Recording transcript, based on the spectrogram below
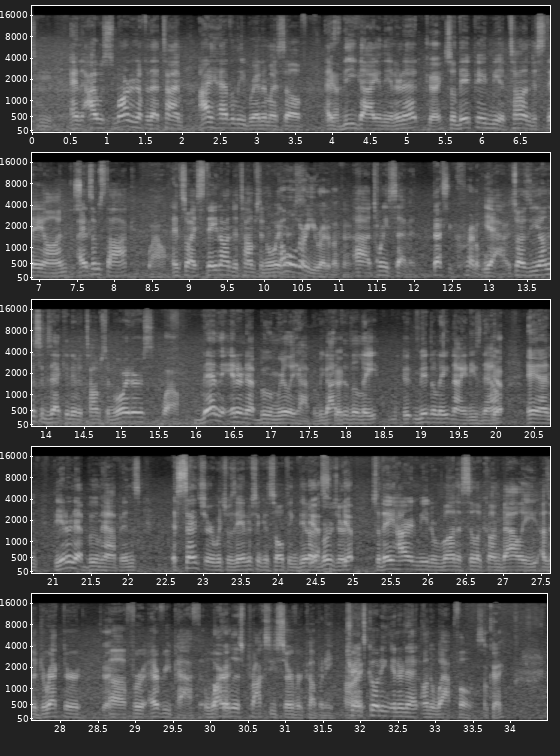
And I was smart enough at that time, I heavily branded myself as Yeah. the guy in the internet. Okay. So they paid me a ton to stay on. I had some stock. Wow. And so I stayed on to Thomson Reuters. How old are you right about that? Uh, 27. That's incredible. Yeah, so I was the youngest executive at Thomson Reuters. Wow. Then the internet boom really happened. We got Okay. into the late, mid to late 90s now, Yep. and the internet boom happens. Accenture, which was Andersen Consulting, did our merger. yep. So they hired me to run a Silicon Valley as a director Okay. uh, for EveryPath, a wireless proxy server company, All right. transcoding internet onto WAP phones. Okay.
